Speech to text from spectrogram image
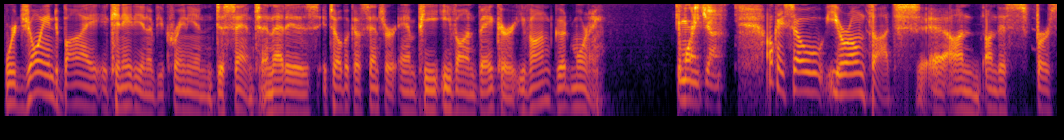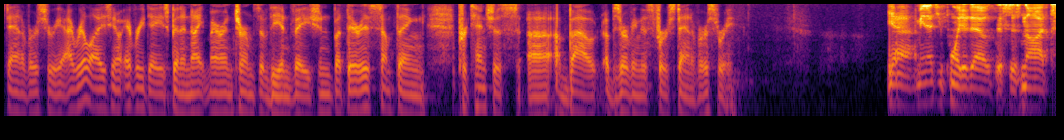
We're joined by a Canadian of Ukrainian descent, and that is Etobicoke Centre MP Yvan Baker. Yvan, good morning. Good morning, John. Okay, so your own thoughts uh, on on this first anniversary. I realize, you know, every day has been a nightmare in terms of the invasion, but there is something pretentious uh, about observing this first anniversary. Yeah, I mean, as you pointed out, this is not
